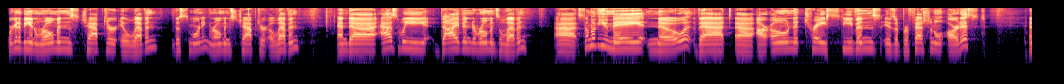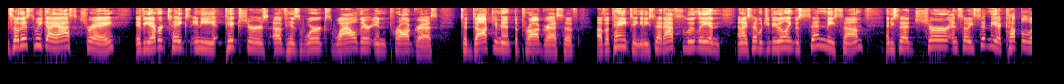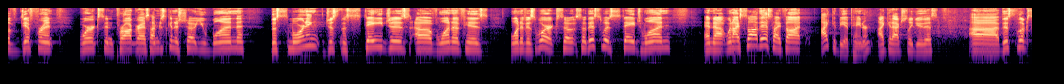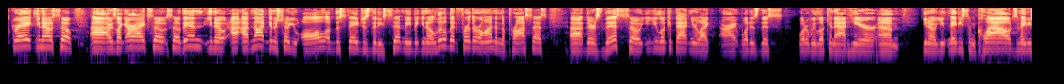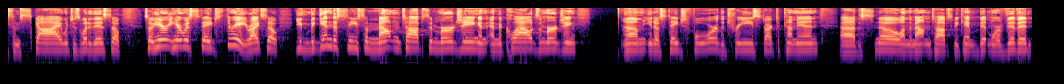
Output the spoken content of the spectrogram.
We're going to be in Romans chapter 11 this morning, Romans chapter 11. And uh, as we dive into Romans 11, uh, some of you may know that uh, our own Trey Stevens is a professional artist. And so this week I asked Trey if he ever takes any pictures of his works while they're in progress to document the progress of, of a painting. And he said, absolutely. And, and I said, would you be willing to send me some? And he said, sure. And so he sent me a couple of different works in progress. I'm just going to show you one this morning, just the stages of one of his one of his works. So, so this was stage one. And uh, when I saw this, I thought, I could be a painter. I could actually do this. Uh, this looks great, you know. So uh, I was like, all right. So so then, you know, I, am not going to show you all of the stages that he sent me, but you know, a little bit further on in the process, uh, there's this. So you look at that and you're like, all right, what is this? What are we looking at here? Um, you know, you, maybe some clouds, maybe some sky, which is what it is. So, so here, here was stage three, right? So you can begin to see some mountaintops emerging and, and the clouds emerging. Um, you know, stage four, the trees start to come in. Uh, the snow on the mountaintops became a bit more vivid.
